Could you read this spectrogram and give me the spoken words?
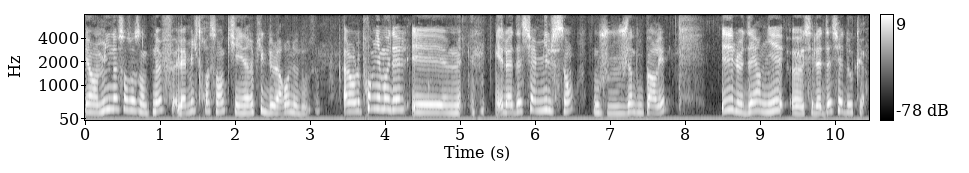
et en 1969 la 1300 qui est une réplique de la Renault 12. Alors le premier modèle est, la Dacia 1100 dont je viens de vous parler et le dernier euh, c'est la Dacia Docker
